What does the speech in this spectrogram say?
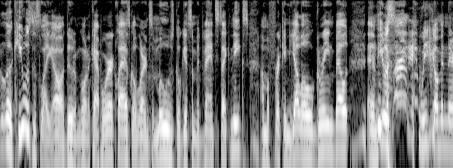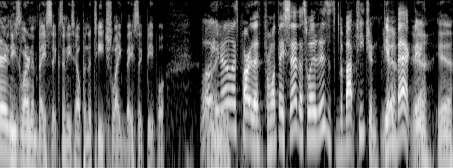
look, he was just like, "Oh, dude, I'm going to capoeira class. Go learn some moves. Go get some advanced techniques. I'm a freaking yellow green belt." And he was, we come in there and he's learning basics and he's helping to teach like basic people. Well, you know, that's part of that. From what they said, that's what it is. It's about teaching, giving back, dude. Yeah,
